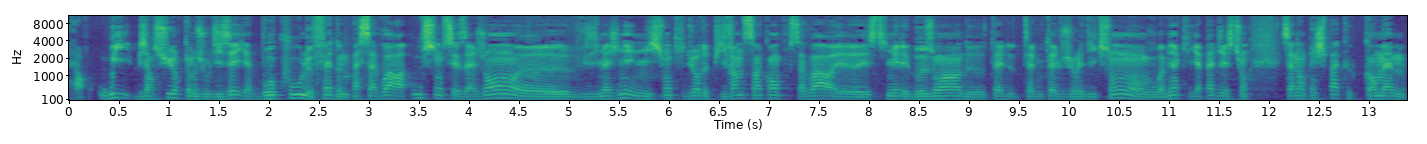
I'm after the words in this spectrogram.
Alors oui, bien sûr, comme je vous le disais, il y a beaucoup le fait de ne pas savoir où sont ces agents. Euh, vous imaginez une mission qui dure depuis 25 ans pour savoir euh, estimer les besoins de telle, ou telle juridiction. On voit bien qu'il n'y a pas de gestion. Ça n'empêche pas que quand même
